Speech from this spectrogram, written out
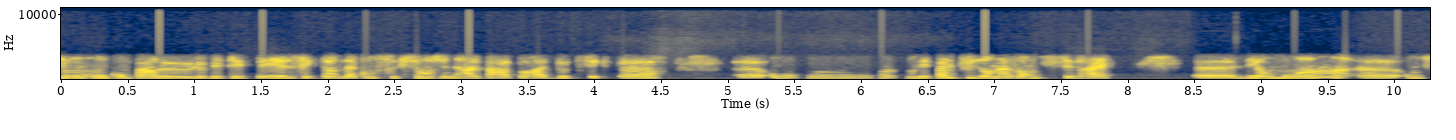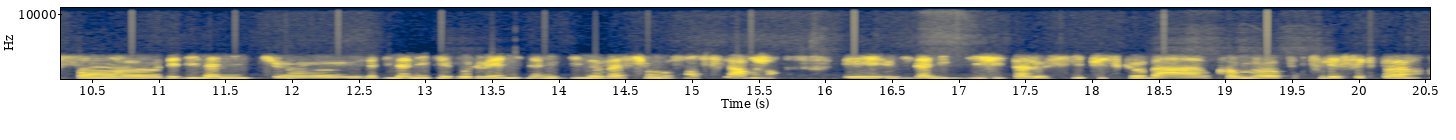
si on, on compare le, le, BTP, le secteur de la construction en général par rapport à d'autres secteurs, euh, on n'est pas le plus en avance, c'est vrai. Euh, néanmoins, euh, on sent euh, des dynamiques, euh, la dynamique évoluer, une dynamique d'innovation au sens large et une dynamique digitale aussi, puisque, bah, comme euh, pour tous les secteurs,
